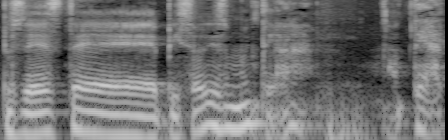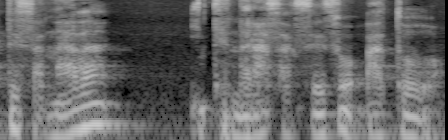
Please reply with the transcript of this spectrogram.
pues de este episodio es muy clara. No te ates a nada y tendrás acceso a todo.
